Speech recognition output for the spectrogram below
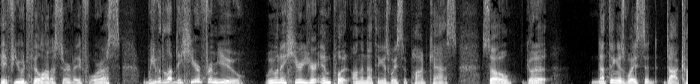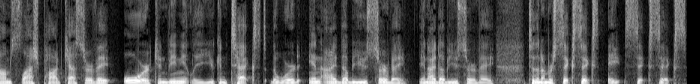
If you would fill out a survey for us, we would love to hear from you. We want to hear your input on the Nothing is Wasted podcast. So go to nothingiswasted.com slash podcast survey, or conveniently, you can text the word NIW survey, NIW survey to the number 66866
